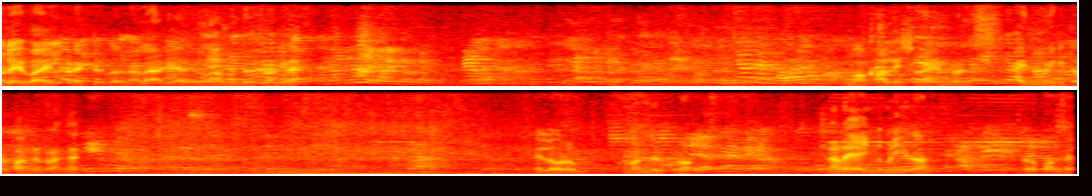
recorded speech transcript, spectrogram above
நுழைவாயில் அடைத்திருக்கிறதுனால அடியார்கள்லாம் அமர்ந்திருக்கிறாங்க. உமாகாலேஸ்வரர் என்ட்ரன்ஸ் ஐந்து மணிக்கு திறப்பாங்கன்றாங்க. எல்லோரும் அமர்ந்திருக்கிறோம். நடை ஐந்து மணிக்கு தான் திறப்பாங்க.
